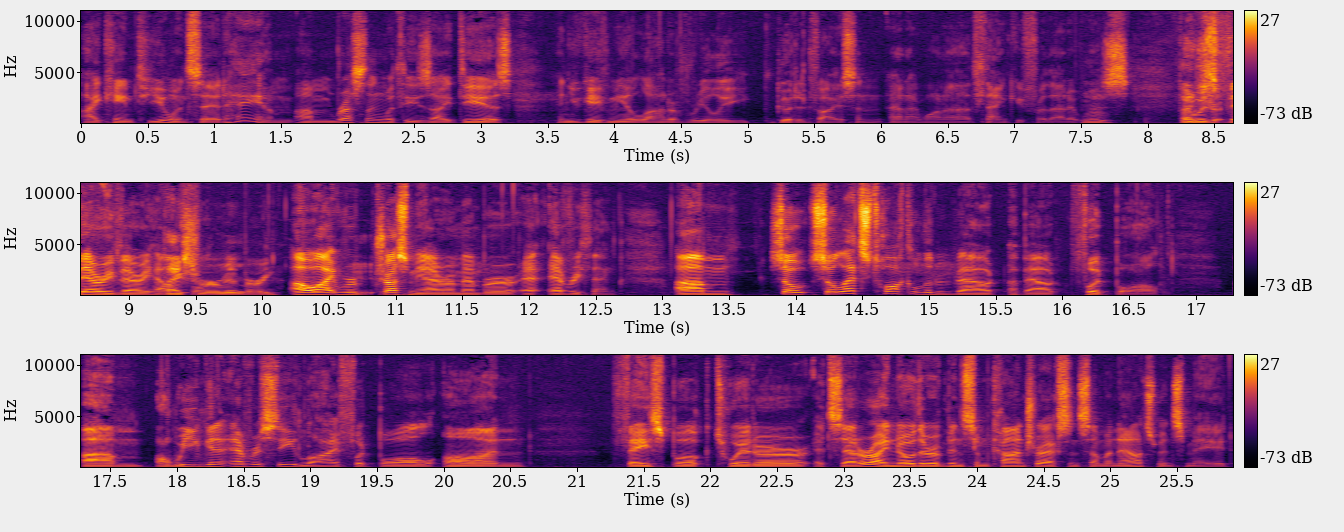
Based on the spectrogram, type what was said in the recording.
I came to you and said, "Hey, I'm I'm wrestling with these ideas," and you gave me a lot of really good advice, and, and I want to thank you for that. It was it Hmm. Was for- very very helpful. Thanks for remembering. Oh, I re- trust me. I remember everything. Um, so so let's talk a little bit about about football. Um, are we going to ever see live football on Facebook, Twitter, etc.? I know there have been some contracts and some announcements made.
